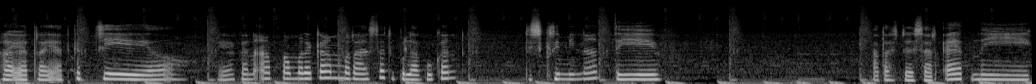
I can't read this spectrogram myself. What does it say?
rakyat-rakyat kecil. Ya, karena apa? Mereka merasa diperlakukan diskriminatif atas dasar etnik,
